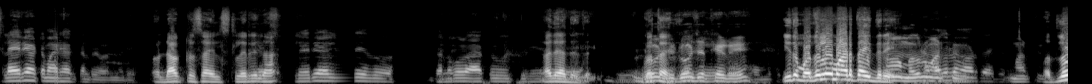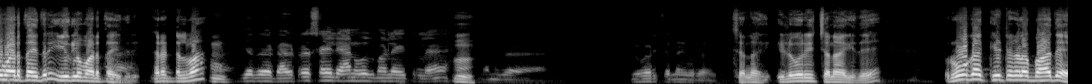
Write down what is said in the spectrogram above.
ಸ್ಲೈರಿ ಆಟ ಮಾಡಿ ಹಾಕ್ತಾನ್ರಿ ರೀ ನೋಡಿ ಡಾಕ್ಟರ್ ಸಾಯಿಲ್ ಸ್ಲರಿನ ಸ್ಲೈರಿ ಅಲ್ರಿ ಇದು ದನಗಳು ಆಕಳು ಹೋಗ್ತೀರಿ ಅದೇ, ಅದೇ, ಅದೇ. ಗೊತ್ತಾಯ್ತು. ಡೋಸ್ ಅಂತ ಹೇಳ್ರಿ. ಇದು ಮೊದಲು ಮಾಡ್ತಾ ಇದ್ರಿ. ಹಾ, ಮೊದಲು ಮೊದಲು ಮಾಡ್ತೀವಿ. ಮಾಡ್ತಾ ಇದ್ರಿ. ಮಾಡ್ತೀವಿ. ಮೊದಲು ಮಾಡ್ತಾ ಇದ್ರಿ ಈಗಲೂ ಮಾಡ್ತಾ ಇದ್ರಿ. ಕರೆಕ್ಟ್ ಅಲ್ವಾ? ಇದು ಡಾಕ್ಟರ್ ಸಾಯಿಲ್ ಏನ್ ಯೂಸ್ ಮಾಡ್ಲಾ ಐತ್ರಲ್ಲ? ಹ್ಮ್. ನಮ್ಗ ಇಳುವರಿ ಚೆನ್ನಾಗಿ ಬರಲ್ಲ ಚೆನ್ನಾಗಿ ಇಳುವರಿ ಚೆನ್ನಾಗಿದೆ. ರೋಗ ಕೀಟಗಳ ಬಾಧೆ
